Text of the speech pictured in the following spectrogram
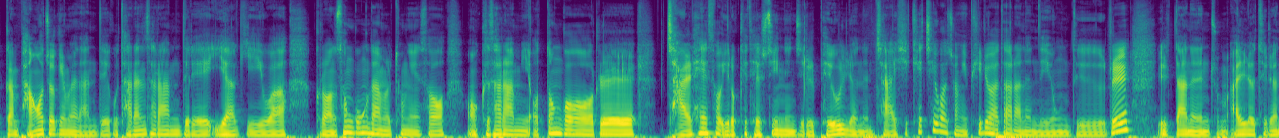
약간 방어적이면 안 되고 다른 사람들의 이야기와 그런 성공담을 통해서 어, 그 사람이 어떤 거를 잘 해서 이렇게 될 수 있는지를 배우려는 자의식 캐치 과정이 필요하다라는 내용들을 일단은 좀 알려드렸는데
